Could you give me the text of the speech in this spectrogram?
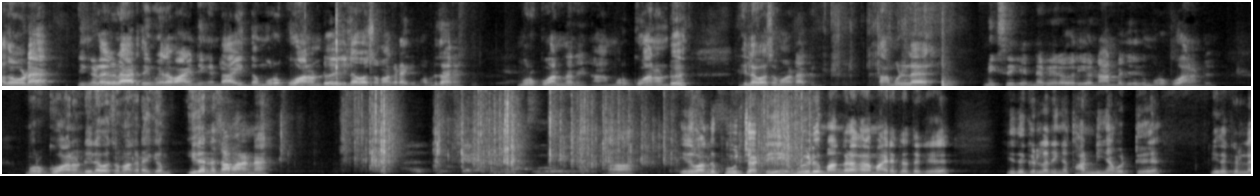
அதோட நீங்கள் ஏழாயிரத்துக்கு மேலே வாங்கினீங்கன்னா இந்த முறுக்குவான் உண்டு இலவசமாக கிடைக்கும். அப்படி தானே முறுக்குவான் தானே? ஆ முறுக்குவான் உண்டு இலவசமாக கிடைக்கும் தமிழில் மிக்ஸிக்கு என்ன பேர் வரையோ நான் பட்ஜெட்டுக்கு முறுக்குவான் வாரண்டு. முறுக்கு உண்டு இலவசமாக கிடைக்கும். இது என்ன சாமான் என்ன ஆ இது வந்து பூச்சட்டி. வீடு மங்களகரமாக இருக்கிறதுக்கு. இதுக்குள்ள நீங்கள் தண்ணியை விட்டு இதுக்குள்ள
